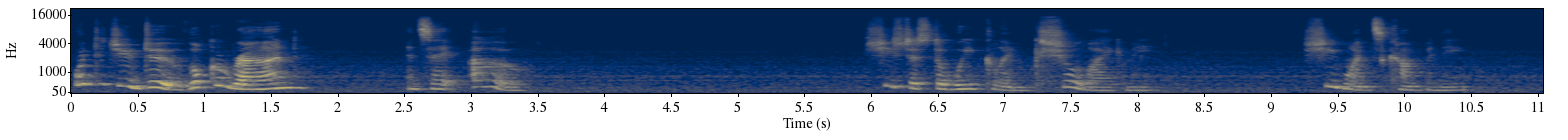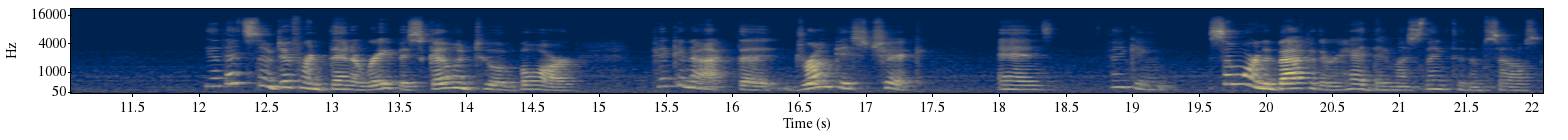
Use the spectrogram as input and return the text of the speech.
What did you do? Look around and say, oh, she's just a weakling. She'll like me. She wants company. Yeah, that's no different than a rapist going to a bar, picking out the drunkest chick, and thinking, somewhere in the back of their head, they must think to themselves,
